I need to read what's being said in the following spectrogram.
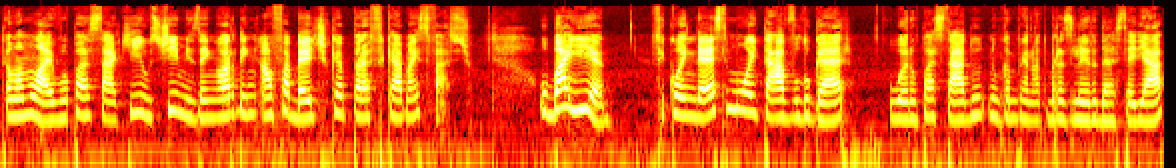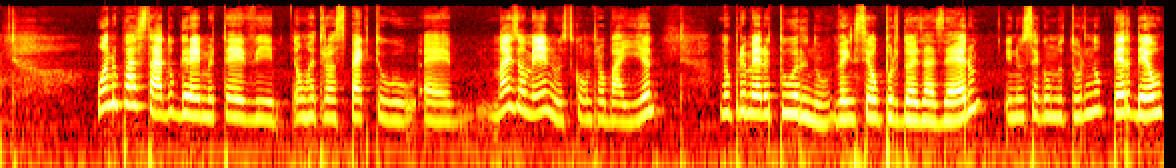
Então vamos lá, eu vou passar aqui os times em ordem alfabética para ficar mais fácil. O Bahia ficou em 18º lugar o ano passado no Campeonato Brasileiro da Série A. O ano passado o Grêmio teve um retrospecto é, mais ou menos contra o Bahia. No primeiro turno venceu por 2 a 0 e no segundo turno perdeu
